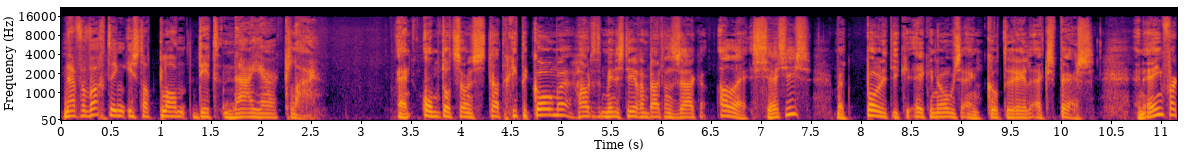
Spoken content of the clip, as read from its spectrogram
Naar verwachting is dat plan dit najaar klaar. En om tot zo'n strategie te komen, houdt het ministerie van Buitenlandse Zaken allerlei sessies met politieke, economische en culturele experts. En een, van-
